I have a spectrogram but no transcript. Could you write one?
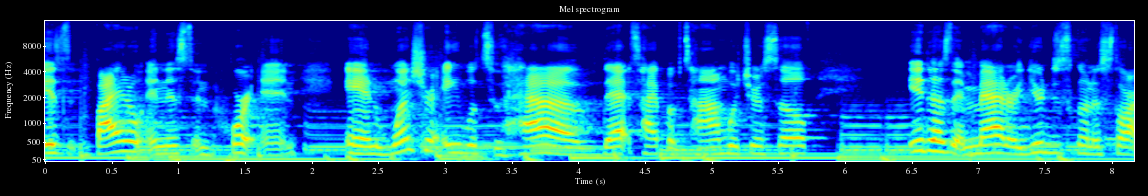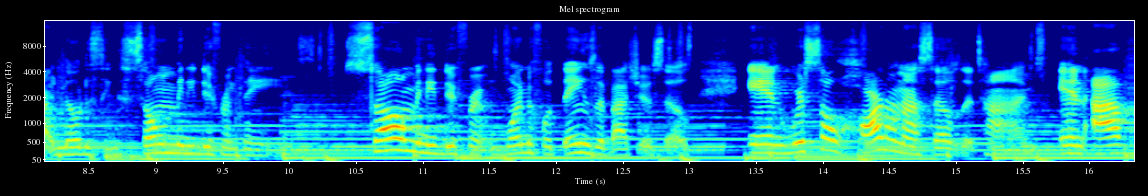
It's vital and it's important. And once you're able to have that type of time with yourself, it doesn't matter. You're just going to start noticing so many different things, so many different wonderful things about yourselves. And we're so hard on ourselves at times. And I've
